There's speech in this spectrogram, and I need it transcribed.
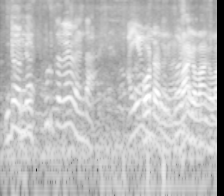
இங்க வருங்க கொடுக்கவே வேண்டாம். ஐயோ போட்டோ வாங்க வாங்க வாங்க.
